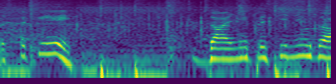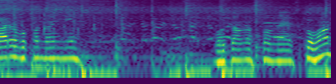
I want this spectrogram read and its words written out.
Ось такий дальній прицільний удар у виконанні Богдана Слоневського.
